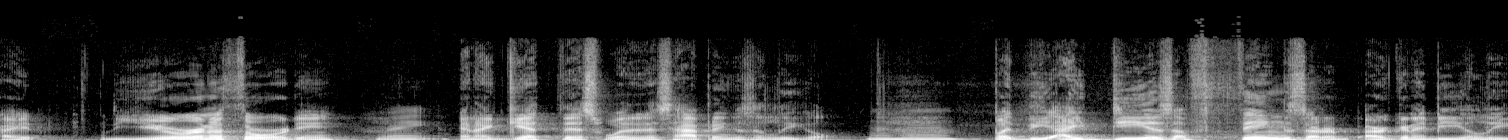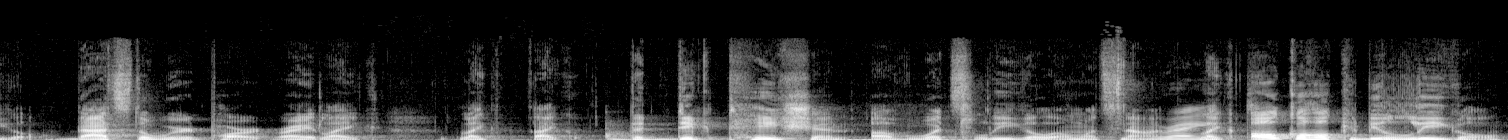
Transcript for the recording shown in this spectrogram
right? You're an authority, Right. and I get this. What is happening is illegal, Mm-hmm. but the ideas of things that are, are going to be illegal. That's the weird part, right? Like, like, like the dictation of what's legal and what's not. Right. Like alcohol could be legal,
